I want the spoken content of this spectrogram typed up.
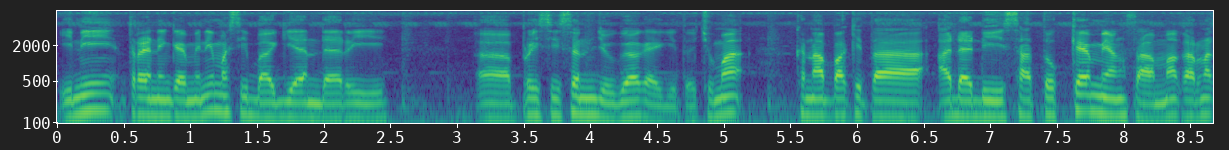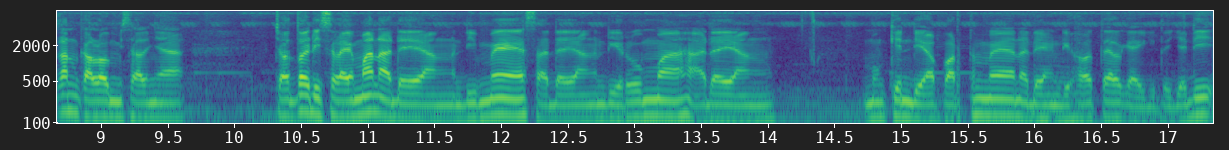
ini training camp ini masih bagian dari eh, pre-season juga kayak gitu. Cuma kenapa kita ada di satu camp yang sama karena kan kalau misalnya contoh di Sleman ada yang di mes, ada yang di rumah, ada yang mungkin di apartemen, ada yang di hotel kayak gitu. Jadi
